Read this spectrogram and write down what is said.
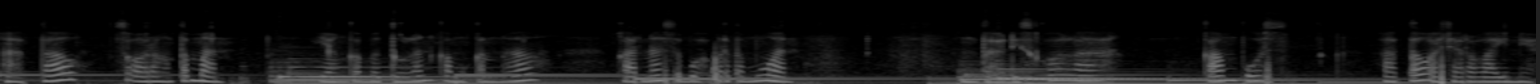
Atau seorang teman yang kebetulan kamu kenal karena sebuah pertemuan, entah di sekolah, kampus, atau acara lainnya.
